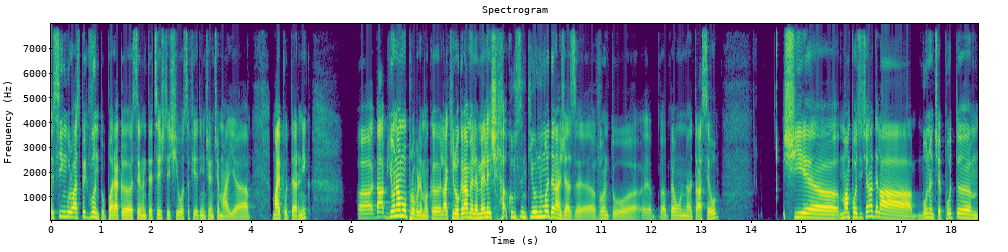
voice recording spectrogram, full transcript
singurul aspect vântul. Părea că se întețește și o să fie din ce în ce mai, uh, mai puternic. Uh, dar eu n-am o problemă, că la kilogramele mele și la cum sunt eu nu mă deranjează vântul uh, pe un traseu. Și uh, m-am poziționat de la bun început, uh,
